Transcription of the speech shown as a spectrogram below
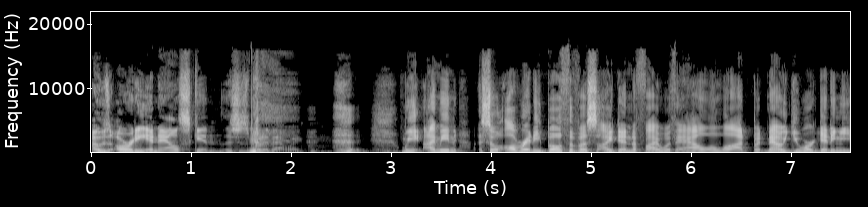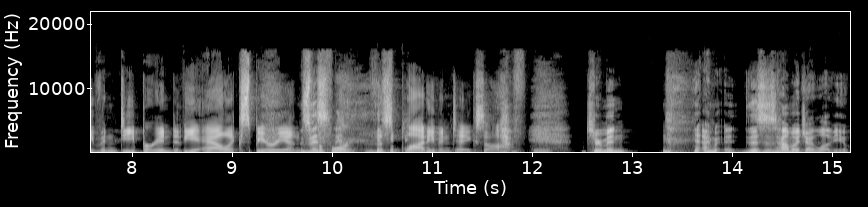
I was already in Al's skin. Let's just put it that way. we. I mean, so already both of us identify with Al a lot, but now you are getting even deeper into the Al experience This- before this plot even takes off. Truman, I'm, this is how much I love you.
